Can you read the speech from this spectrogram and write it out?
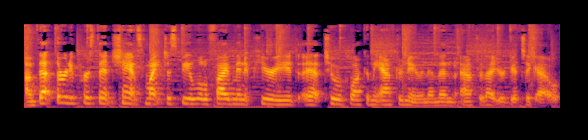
um, that 30% chance might just be a little five minute period at two o'clock in the afternoon. And then after that, you're good to go.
